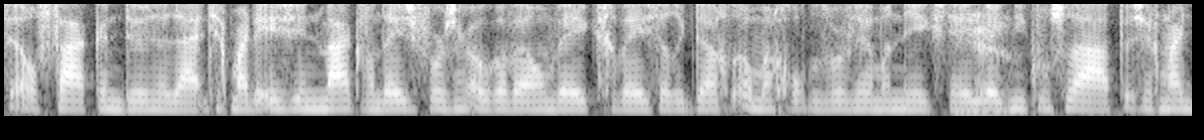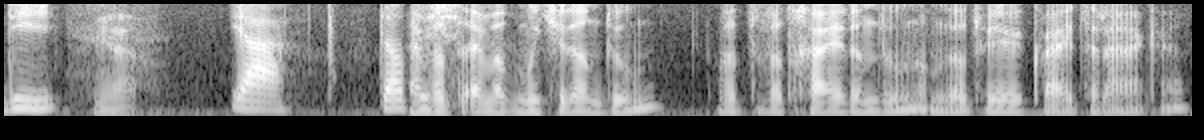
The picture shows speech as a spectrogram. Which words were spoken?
wel vaak een dunne lijn. Zeg maar, er is in het maken van deze voorstelling ook al wel een week geweest dat ik dacht: oh mijn god, het wordt helemaal niks. De hele Ja. week niet kon slapen. Zeg maar, die, ja. ja, dat En, is. wat, en wat moet je dan doen? Wat, wat ga je dan doen om dat weer kwijt te raken?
